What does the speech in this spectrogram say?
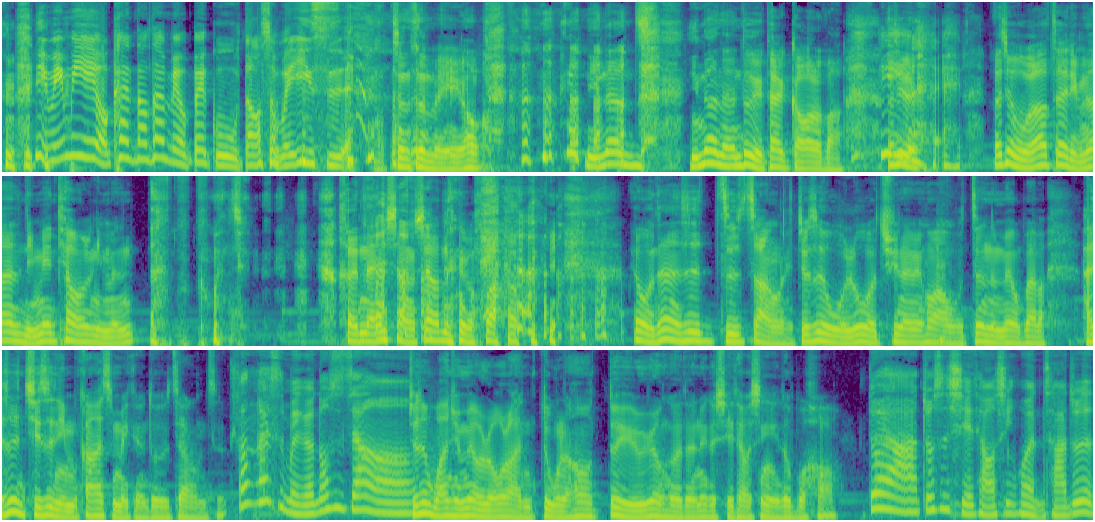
你明明也有看到，但没有被鼓舞到，什么意思？真的没有，你那，你那难度也太高了吧？而且，而且我要在你们那里面跳，你们。很难想象那个画面，因为我真的是智障哎！就是我如果去那边话，我真的没有办法。还是其实你们刚开始每个人都是这样子？刚开始每个人都是这样啊，就是完全没有柔软度，然后对于任何的那个协调性也都不好。对啊，就是协调性会很差。就是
